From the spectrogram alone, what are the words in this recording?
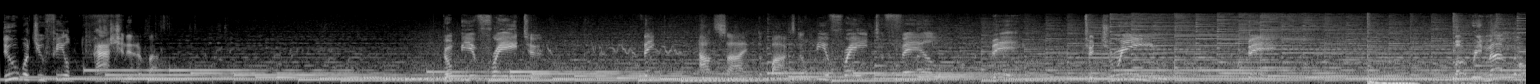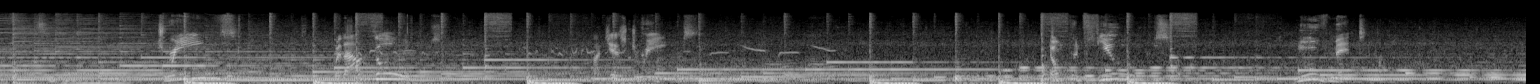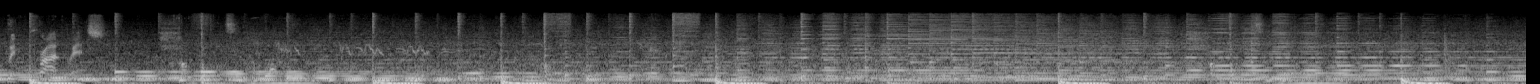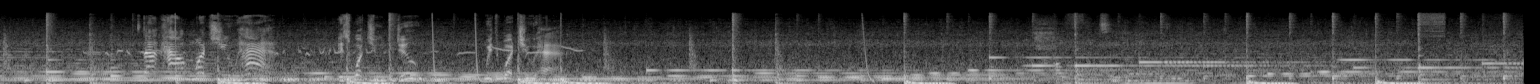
Do what you feel passionate about. Don't be afraid to think outside the box. Don't be afraid to fail big, to dream big. But remember, dreams without goals are just dreams. Don't confuse movement with. It's not how much you have, it's what you do with what you have.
